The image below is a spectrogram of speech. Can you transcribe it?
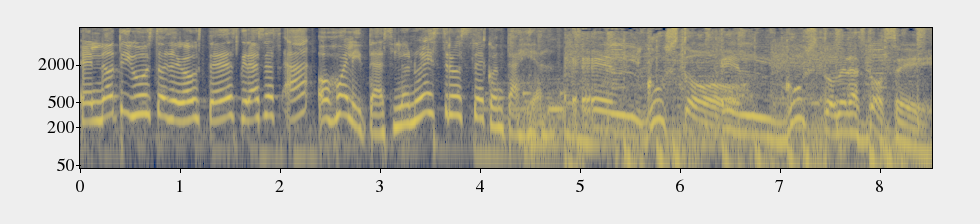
El Noti Gusto llegó a ustedes gracias a Ojuelitas. Lo nuestro se contagia. El gusto, el gusto de las 12.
